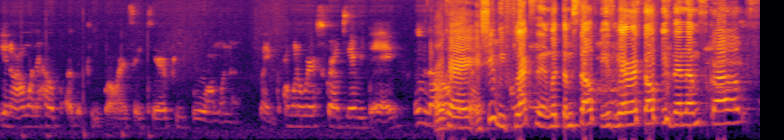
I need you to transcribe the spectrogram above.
you know, I want to help other people. I want to take care of people. I want to like I want to wear scrubs every day. You know, Okay, like, and she be flexing with them selfies, mirror selfies, and them scrubs.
